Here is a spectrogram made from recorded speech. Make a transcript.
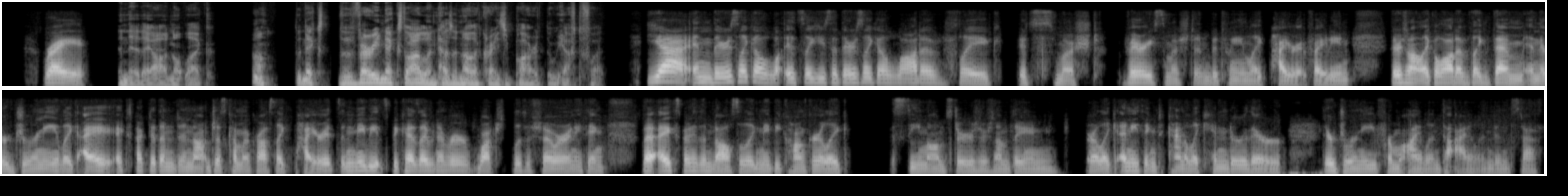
Right. and there they are, not like, oh, the next the very next island has another crazy pirate that we have to fight. Yeah, and there's like a it's like you said there's like a lot of like it's smushed, very smushed in between like pirate fighting. There's not like a lot of like them and their journey. Like I expected them to not just come across like pirates, and maybe it's because I've never watched the show or anything, but I expected them to also like maybe conquer like sea monsters or something or like anything to kind of like hinder their their journey from island to island and stuff.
